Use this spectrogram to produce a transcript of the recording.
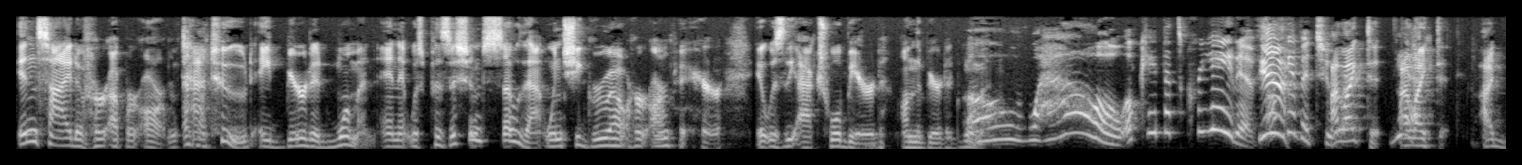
inside of her upper arm Uh-huh. tattooed a bearded woman, and it was positioned so that when she grew out her armpit hair, it was the actual beard on the bearded woman. Oh wow. Okay, that's creative. Yeah, I'll give it to I her. liked it. I liked it. I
